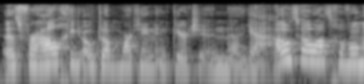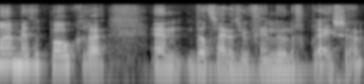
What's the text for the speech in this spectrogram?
Het verhaal ging ook dat Martin een keertje een uh, ja, auto had gewonnen met het pokeren. En dat zijn natuurlijk geen lullige prijzen.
